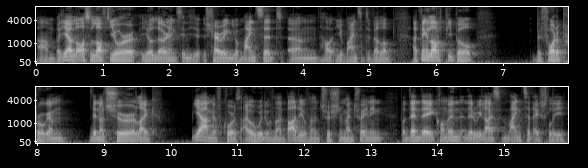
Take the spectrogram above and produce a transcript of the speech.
Um, but yeah, I also loved your your learnings in sharing your mindset, um, how your mindset developed. I think a lot of people before the program they're not sure. Like, yeah, I mean, of course, I will win with my body, with my nutrition, my training. But then they come in and they realize mindset actually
